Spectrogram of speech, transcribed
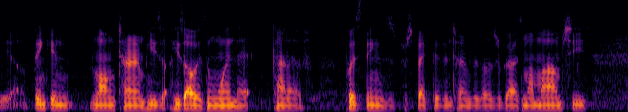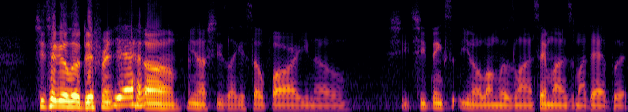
you know, thinking long term, he's he's always the one that kind of puts things in perspective in terms of those regards. My mom, she's she took it a little different. Yeah. Um, you know, she's like it's so far. You know, she she thinks you know along those lines, same lines as my dad, but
